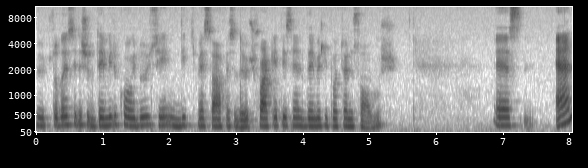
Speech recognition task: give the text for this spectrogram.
3. Dolayısıyla şu demiri koyduğu şeyin dik mesafesi de 3. Fark ettiyseniz demir hipotenüs olmuş. Ee, N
